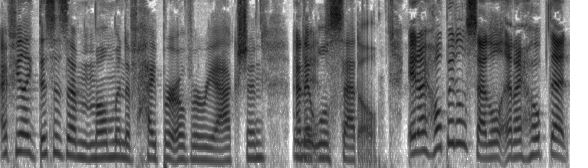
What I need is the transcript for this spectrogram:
I feel like this is a moment of hyper overreaction and it, will settle. And I hope it'll settle and I hope that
